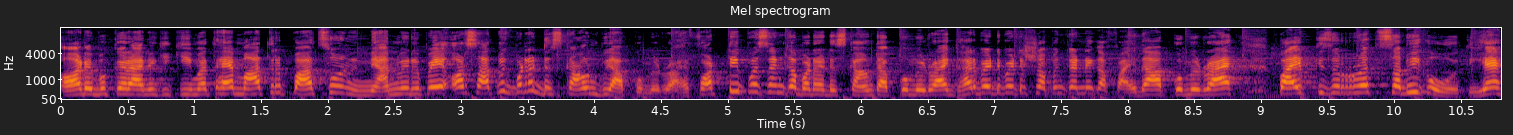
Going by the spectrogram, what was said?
ऑर्डर बुक कराने की कीमत है मात्र पाँच सौ निन्यानवे रुपए और साथ में बड़ा डिस्काउंट भी आपको मिल रहा है। फोर्टी परसेंट का बड़ा डिस्काउंट आपको मिल रहा है। घर बैठे बैठे शॉपिंग करने का फ़ायदा आपको मिल रहा है। पाइप की ज़रूरत सभी को होती है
